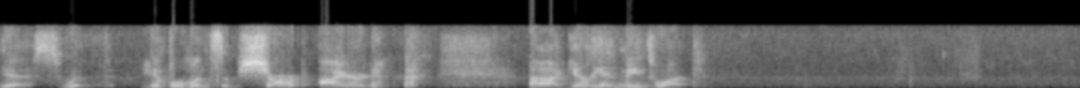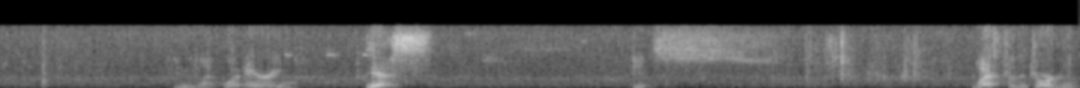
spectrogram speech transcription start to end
Yes, with implements of sharp iron. uh, Gilead means what? You mean like what area? Yes. It's west of the Jordan.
